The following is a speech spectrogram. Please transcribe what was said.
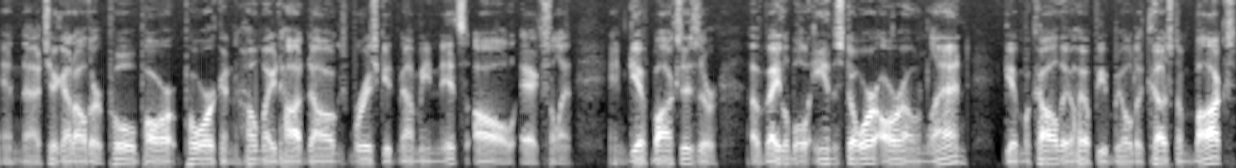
And uh, check out all their pulled por- pork and homemade hot dogs, brisket. I mean, it's all excellent. And gift boxes are available in store or online. Give them a call. They'll help you build a custom box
